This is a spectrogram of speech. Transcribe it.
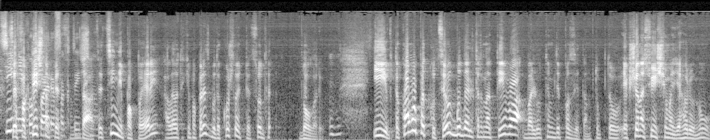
це фактично, папери, 500 фактично. Да, це цінні папери, але такий папірець буде коштувати 500 доларів. І в такому випадку це от буде альтернатива валютним депозитам. Тобто, якщо на сьогоднішній момент я говорю, ну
